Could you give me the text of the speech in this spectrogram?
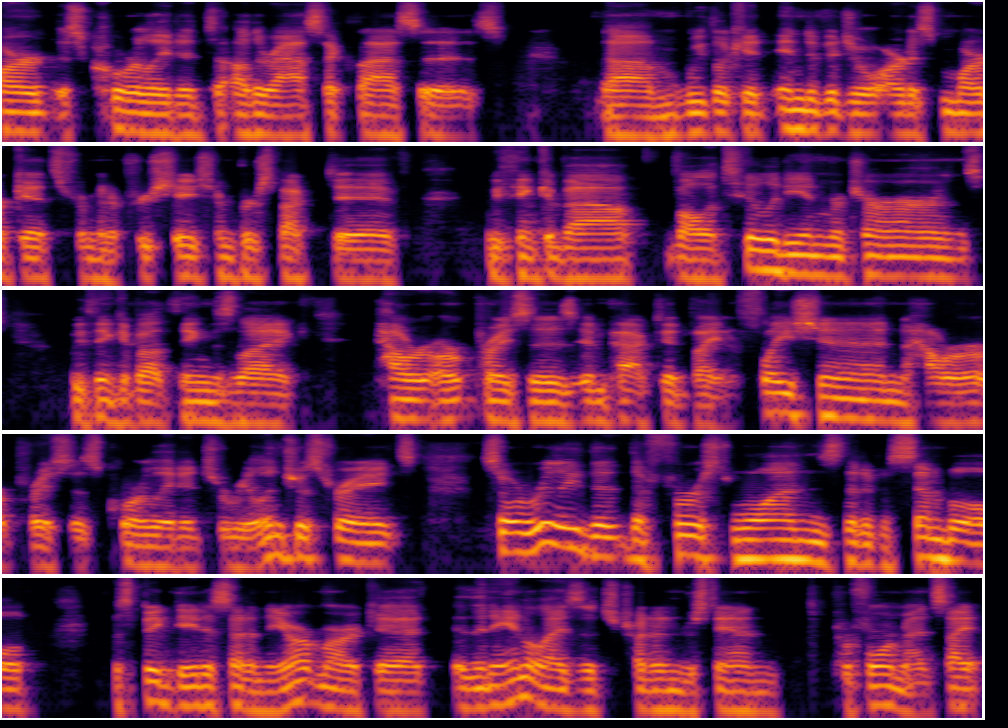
art is correlated to other asset classes. Um, we look at individual artist markets from an appreciation perspective. We think about volatility in returns. We think about things like how are art prices impacted by inflation? How are art prices correlated to real interest rates? So, really, the, the first ones that have assembled this big data set in the art market and then analyze it to try to understand performance. I,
